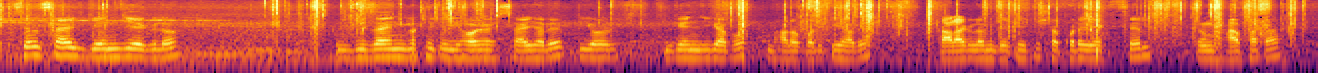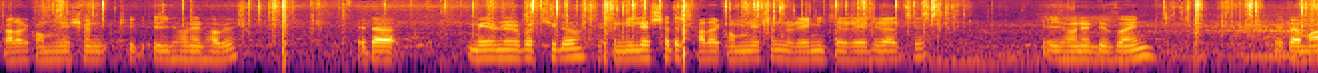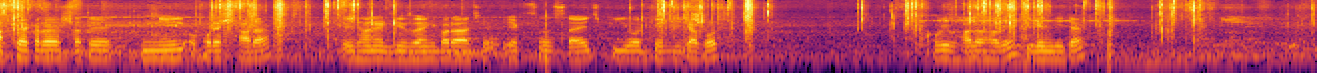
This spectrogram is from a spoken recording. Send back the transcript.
XL size গেঞ্জি এগুলো। ডিজাইনগুলো ঠিক এই ধরনের সাইজ হবে। পিওর গেঞ্জি কাপড়, ভালো কোয়ালিটি হবে। কালারগুলো আমি দেখিয়েছি সব কটাই এক্সেল এবং হাফ হাতা। কালার কম্বিনেশন ঠিক এই ধরনের হবে। এটা মেরুনের উপর ছিল। এটা নীলের সাথে সাদার কম্বিনেশন রে নিচে রেডের আছে। এই ধরনের ডিজাইন এটা মাস্টার কালারের সাথে নীল, ওপরে সাদা। এই ধরনের ডিজাইন করা আছে, এক্সেল সাইজ, পিওর গেঞ্জি কাপড়। খুবই ভালো হবে গেঞ্জিটা।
